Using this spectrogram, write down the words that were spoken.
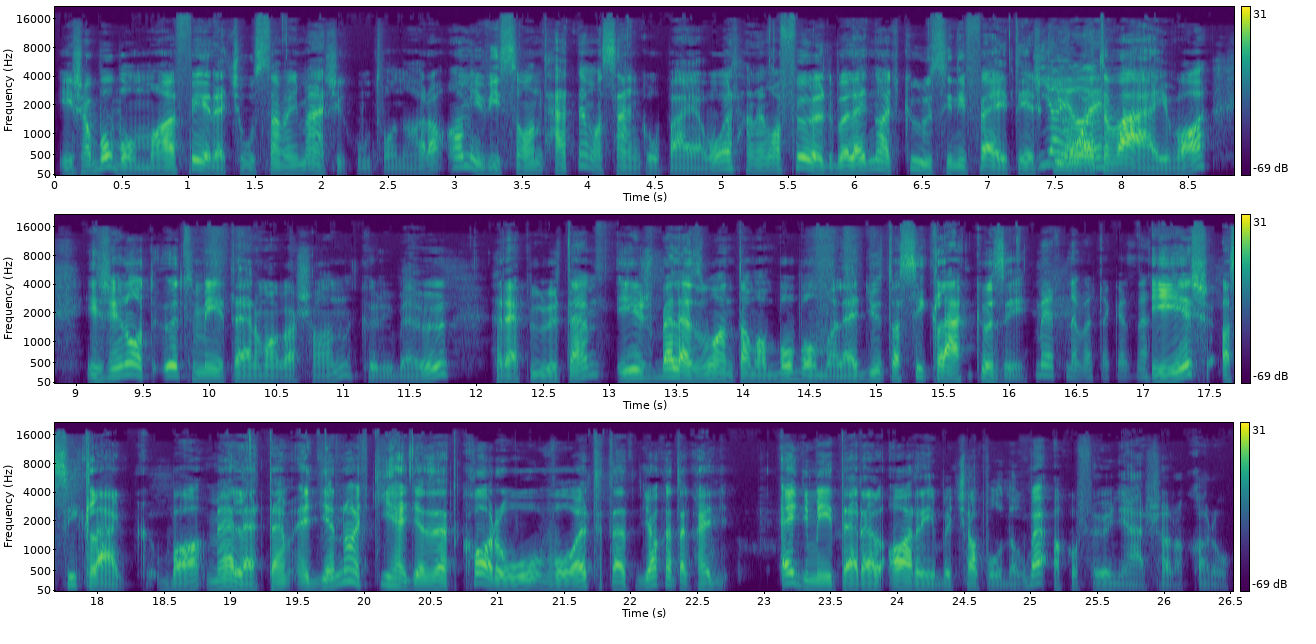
és a bobommal félrecsúsztam egy másik útvonalra, ami viszont hát nem a szánkópálya volt, hanem a földből egy nagy külszíni fejtés ki Jajaj. volt vájva, és én ott 5 méter magasan körülbelül repültem, és belezuhantam a bobommal együtt a sziklák közé. Miért nevetek ezen? És a sziklákba mellettem egy ilyen nagy kihegyezett karó volt, tehát gyakorlatilag, ha egy, egy méterrel arrébb csapódok be, akkor fölnyársar a karó.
